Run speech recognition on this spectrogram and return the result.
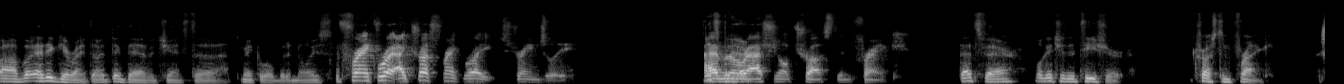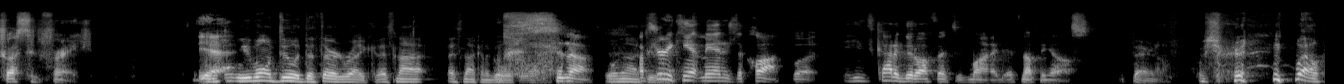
uh, but I think you're right though. I think they have a chance to to make a little bit of noise. Frank Reich. I trust Frank Reich. Strangely, I That's have an irrational trust in Frank. That's fair. We'll get you the T-shirt. Trust in Frank. Trust in Frank. Yeah. won't- we won't do it the Third Reich. That's not. That's not going to go well. no, We'll not I'm sure he can't manage the clock, but he's got a good offensive mind, if nothing else. Fair enough. I'm sure. well,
